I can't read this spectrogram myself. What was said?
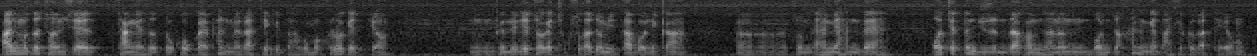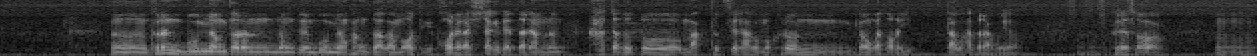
아니면 또 전시장에서 또 고가의 판매가 되기도 하고 뭐 그러겠죠. 음, 근데 이제 저게 촉수가 좀 있다 보니까 어, 좀 애매한데 어쨌든 유전자 검사는 먼저 하는 게 맞을 것 같아요. 어, 그런 무명 저런 정도의 무명 황도화가 뭐 어떻게 거래가 시작이 됐다라면은 가짜도 또 막 득세하고 뭐 그런 경우가 더러 있다고 하더라고요. 어, 그래서 어,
